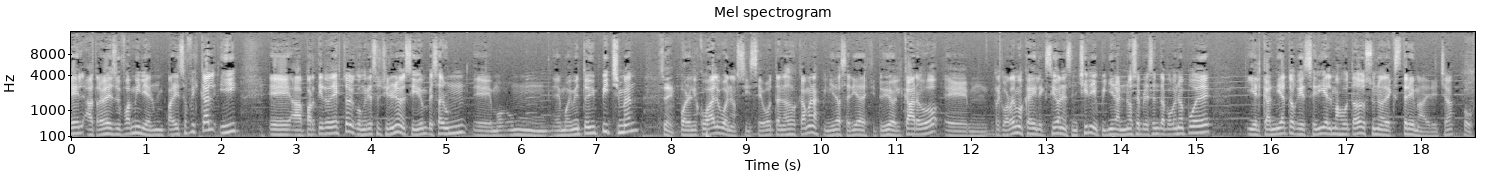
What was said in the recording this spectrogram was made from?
él a través de su familia en un paraíso fiscal y eh, a partir de esto el Congreso chileno decidió empezar un, eh, mo- un, eh, movimiento de impeachment Sí. por el cual, bueno, si se votan las dos cámaras, Piñera sería destituido del cargo. Eh, recordemos que hay elecciones en Chile y Piñera no se presenta porque no puede y el candidato que sería el más votado es uno de extrema derecha. Uf.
